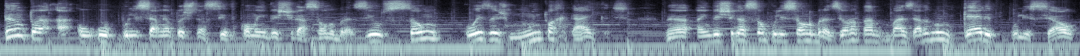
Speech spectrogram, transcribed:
Tanto a, a, o, o policiamento ostensivo como a investigação no Brasil são coisas muito arcaicas. Né? A investigação policial no Brasil está baseada no inquérito policial,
